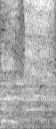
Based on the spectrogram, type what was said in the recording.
Boats.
